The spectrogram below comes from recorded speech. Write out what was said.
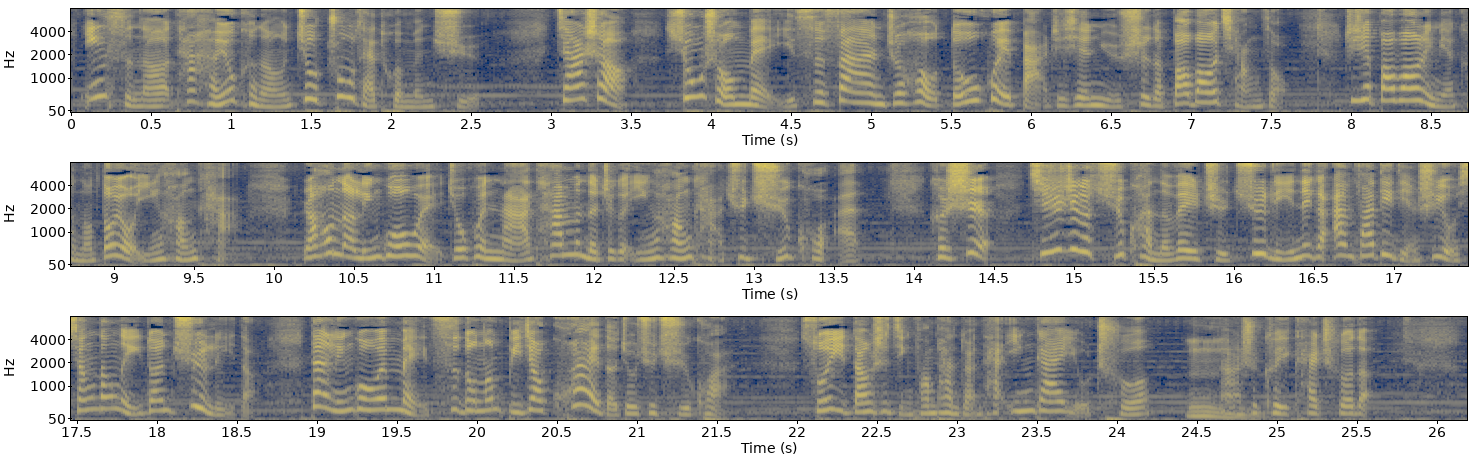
因此呢，他很有可能就住在屯门区。加上凶手每一次犯案之后，都会把这些女士的包包抢走，这些包包里面可能都有银行卡，然后呢，林国伟就会拿他们的这个银行卡去取款。可是其实这个取款的位置距离那个案发地点是有相当的一段距离的，但林国伟每次都能比较快的就去取款，所以当时警方判断他应该有车，嗯啊是可以开车的。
